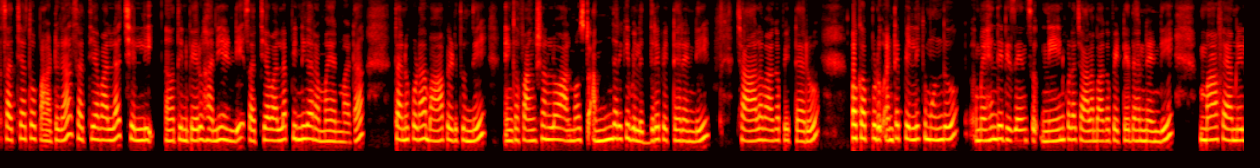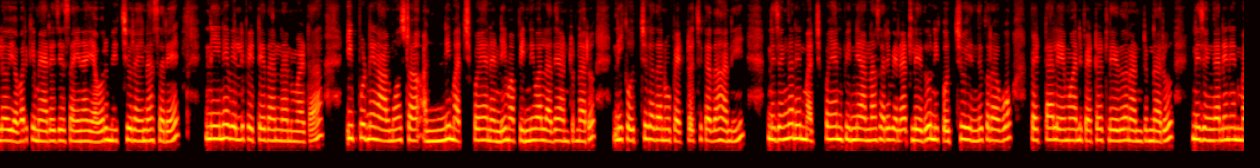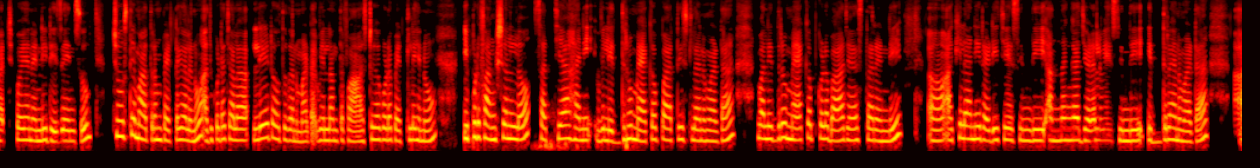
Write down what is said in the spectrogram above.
సత్యతో పాటుగా సత్య వాళ్ళ చెల్లి. తిని పేరు హనీ అండి. సత్య వాళ్ళ పిన్ని గారు అమ్మాయి అనమాట తను కూడా బాగా పెడుతుంది. ఇంకా ఫంక్షన్లో ఆల్మోస్ట్ అందరికీ వీళ్ళిద్దరే పెట్టారండి. చాలా బాగా పెట్టారు. ఒకప్పుడు అంటే పెళ్ళికి ముందు మెహందీ డిజైన్స్ నేను కూడా చాలా బాగా పెట్టేదాన్ని అండి. మా ఫ్యామిలీలో ఎవరికి మ్యారేజెస్ అయినా ఎవరు మెచ్యూర్ అయినా సరే నేనే వెళ్ళి పెట్టేదాన్ని అనమాట ఇప్పుడు నేను ఆల్మోస్ట్ అన్నీ మర్చిపోయానండి. మా పిన్ని వాళ్ళు అదే అంటున్నారు. నీకు వచ్చు కదా నువ్వు పెట్టొచ్చు కదా అని. నిజంగా నేను మర్చిపోయాను పిన్ని అన్నా సరే వినట్లేదు. నీకు వచ్చు ఎందుకు రావు? పెట్టాలేమో అని పెట్టట్లేదు అని అంటున్నారు. నిజంగానే నేను మర్చిపోయానండి డిజైన్స్. చూస్తే మాత్రం పెట్టగలను. అది కూడా చాలా లేట్ అవుతుంది అనమాట వీళ్ళంత ఫాస్ట్గా కూడా పెట్టలేను. ఇప్పుడు ఫంక్షన్లో సత్య హని వీళ్ళిద్దరూ మేకప్ ఆర్టిస్టులు అనమాట వాళ్ళిద్దరూ మేకప్ కూడా బాగా చేస్తారండి. అఖిలాని రెడీ చేసింది అందంగా జడలు వేసింది ఇద్దరు అనమాట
